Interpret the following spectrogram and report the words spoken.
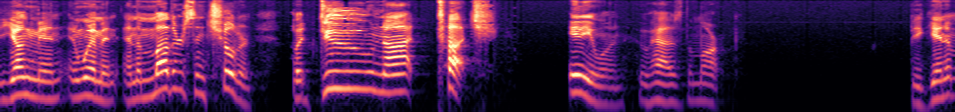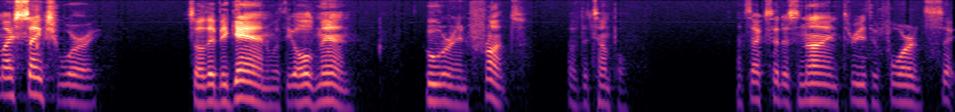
the young men and women, and the mothers and children, but do not touch anyone who has the mark. Begin at my sanctuary. So they began with the old men who were in front of the temple. That's Exodus 9, 3 through 4 and 6.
